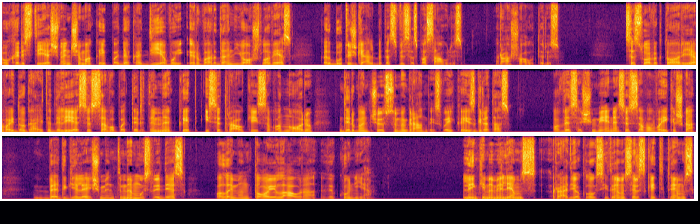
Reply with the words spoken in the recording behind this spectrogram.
Euharistija švenčiama kaip padėka Dievui ir vardan jo šlovės, kad būtų išgelbėtas visas pasaulis, rašo autorius. Sesuo Viktorija Vaidogaitė dalyjasi savo patirtimi, kaip įsitraukia į savanorių, dirbančių su migrantais vaikais gretas, o visą šį mėnesį savo vaikišką, bet giliai išmintimi mus lydės palaimintoji Laura Vikunija. Linkime mėlyms radio klausytojams ir skaitytojams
